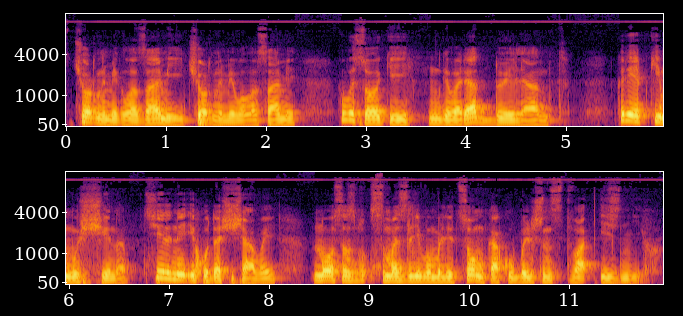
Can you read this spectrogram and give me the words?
с черными глазами и черными волосами, высокий, говорят, дуэлянт. Крепкий мужчина, сильный и худощавый, но со смазливым лицом, как у большинства из них.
